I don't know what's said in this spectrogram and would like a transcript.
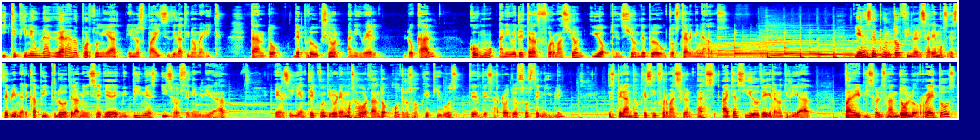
y que tiene una gran oportunidad en los países de Latinoamérica, tanto de producción a nivel local como a nivel de transformación y obtención de productos terminados. Y en este punto finalizaremos este primer capítulo de la miniserie de MIPIMES y sostenibilidad. En el siguiente continuaremos abordando otros objetivos de desarrollo sostenible, esperando que esta información haya sido de gran utilidad para ir visualizando los retos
